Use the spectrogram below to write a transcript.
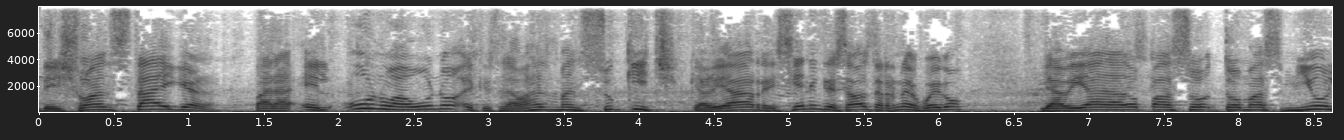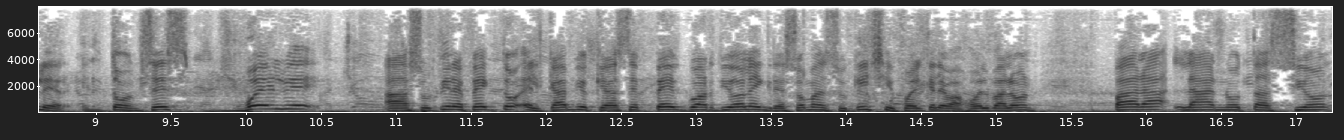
de Schwansteiger. Para el 1 a 1, el que se la baja es Mansukic, que había recién ingresado al terreno de juego, le había dado paso Thomas Müller. Entonces vuelve a surtir efecto el cambio que hace Pep Guardiola, ingresó Mansukic y fue el que le bajó el balón para la anotación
